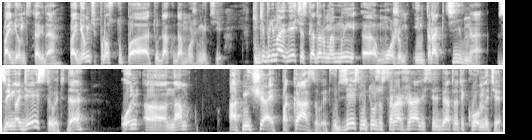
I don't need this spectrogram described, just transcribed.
пойдемте тогда. Пойдемте просто тупо туда, куда можем идти. Как я понимаю, вещи, с которыми мы э, можем интерактивно взаимодействовать, да, он э, нам отмечает, показывает. Вот здесь мы тоже сражались, ребят, в этой комнате.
